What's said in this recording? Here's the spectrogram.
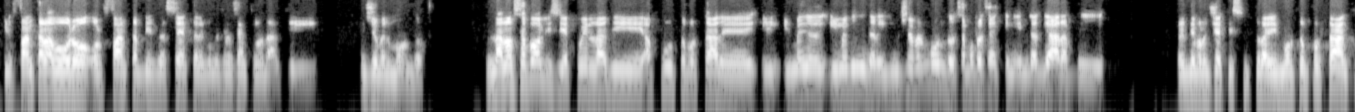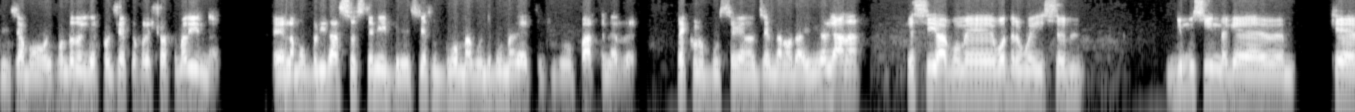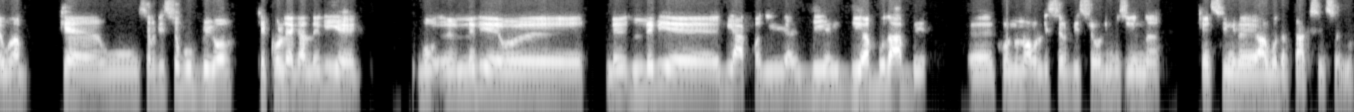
il fantalavoro o il fanta business center come se ne sentono tanti in giro per il mondo. La nostra policy è quella di appunto portare i, i, i Made in Italy in giro per il mondo. Siamo presenti nei Emirati Arabi per dei progetti strutturali molto importanti. Siamo i fondatori del progetto Fresh Hot Marine, eh, la mobilità sostenibile sia su gomma con dei pullman elettrici con un partner Tecnobus che è un'azienda nota italiana e sia come Waterways Limousine che, che è una che è un servizio pubblico che collega le vie, le vie, eh, le, le vie di acqua di, di, di Abu Dhabi eh, con un nuovo servizio limousine che è simile al water taxi. Insomma.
